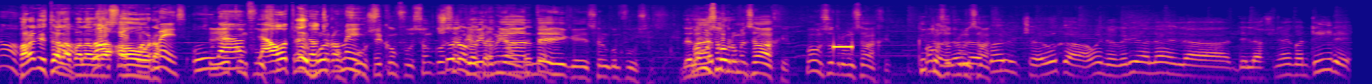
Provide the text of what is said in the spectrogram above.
No, ¿para qué está la palabra 12 ahora? por mes. es Una, confuso. la otra Es el otro mes. confuso. Es confuso, son Yo cosas no que vienen antes y que son confusas. De Vamos a otro mensaje. Vamos a otro mensaje. ¿Qué Vamos a otro mensaje. Pablo de Boca. Bueno, quería hablar de la, de la final con Tigre.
